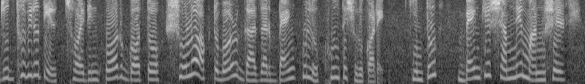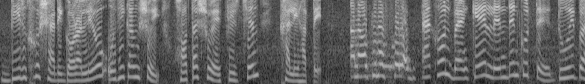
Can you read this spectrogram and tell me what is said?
যুদ্ধবিরতির ছয় দিন পর গত ষোলো অক্টোবর গাজার ব্যাংকগুলো খুলতে শুরু করে। কিন্তু ব্যাংকের সামনে মানুষের দীর্ঘ সারি গড়ালেও অধিকাংশই হতাশ হয়ে ফিরছেন খালি হাতে। এখন ব্যাংকে লেনদেন করতে দুই বা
